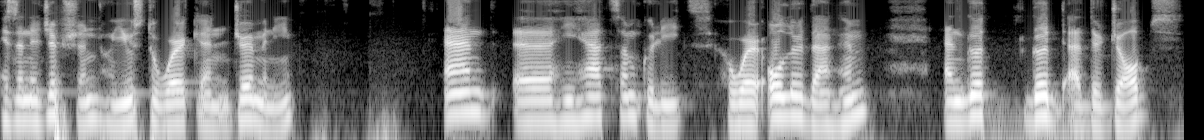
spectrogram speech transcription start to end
He's an Egyptian who used to work in Germany, and uh, he had some colleagues who were older than him and good good at their jobs,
